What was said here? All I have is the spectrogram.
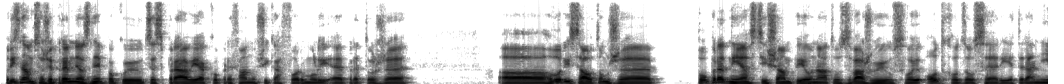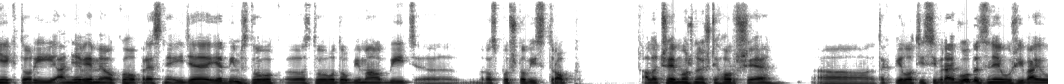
priznám sa, že pre mňa znepokojujúce správy ako pre fanúšika Formuly E, pretože Hovorí sa o tom, že poprední jazdci šampionátu zvažujú svoj odchod zo série, teda niektorí a nevieme o koho presne ide. Jedným z, dôvod, z dôvodov by mal byť uh, rozpočtový strop, ale čo je možno ešte horšie, uh, tak piloti si vraj vôbec neužívajú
